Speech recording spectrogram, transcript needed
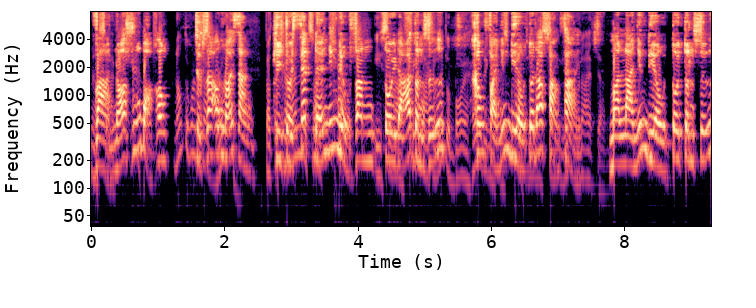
và nó rũ bỏ ông. Thực ra ông nói rằng, khi tôi xét đến những điều răn tôi đã tuân giữ, không phải những điều tôi đã phạm phải, mà là những điều tôi tuân giữ.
